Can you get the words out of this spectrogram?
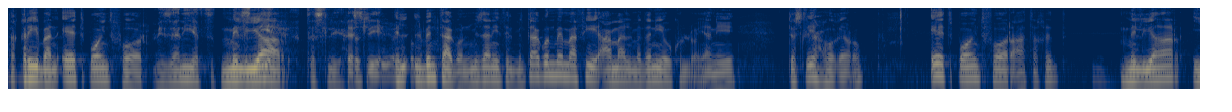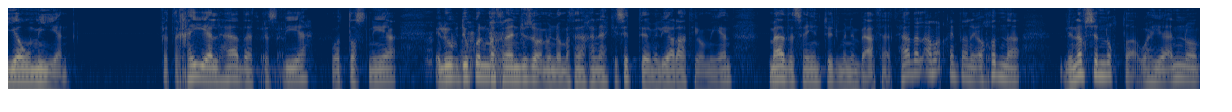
تقريبا 8.4 ميزانية التسليح- مليار. تسليح. ال- البنتاغون ميزانية البنتاغون بما فيه أعمال مدنية وكله. يعني تسليح وغيره. 8.4 أعتقد مليار يوميا. فتخيل هذا التسليح والتصنيع اللي هو بده يكون مثلا جزء منه مثلا خلينا نحكي 6 مليارات يوميا ماذا سينتج من انبعاثات؟ هذا الأمر أيضا يأخذنا لنفس النقطة وهي أنه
